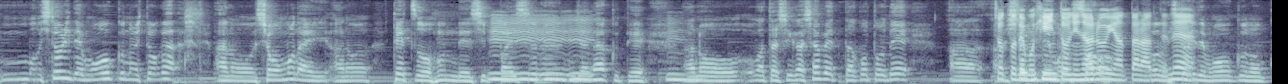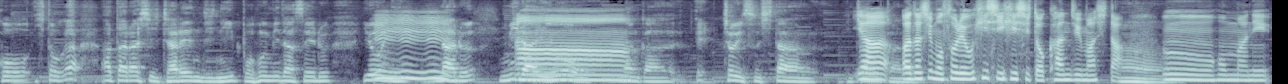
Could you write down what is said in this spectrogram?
もう一人でも多くの人があのしょうもないあの鉄を踏んで失敗するんじゃなくて、うんあの私が喋ったことであちょっとでもヒントになるんやったらってね。一人でも多くのこう人が新しいチャレンジに一歩踏み出せるようになる未来をなんかえチョイスしたんいや私もそれをひしひしと感じました。うん。うんほんまに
